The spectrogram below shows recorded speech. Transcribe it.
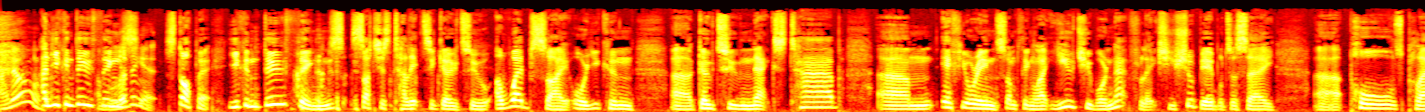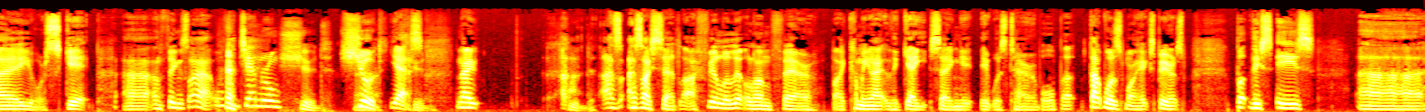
I know. And you can do I'm things. living it. Stop it. You can do things such as tell it to go to a website, or you can uh, go to next tab. Um, if you're in something like YouTube or Netflix, you should be able to say uh, pause, play, or skip, uh, and things like that. All the general should should, Uh, yes. should. Now, uh, as as I said, like, I feel a little unfair by coming out of the gate saying it, it was terrible, but that was my experience. But this is uh,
